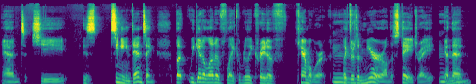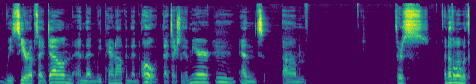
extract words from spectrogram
and she is singing and dancing. But we get a lot of like really creative camera work. Like there's a mm. mirror on the stage, right? And mm-hmm. then we see her upside down, and then we pan up, and then oh, that's actually a mirror. Mm. And um, there's another one with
